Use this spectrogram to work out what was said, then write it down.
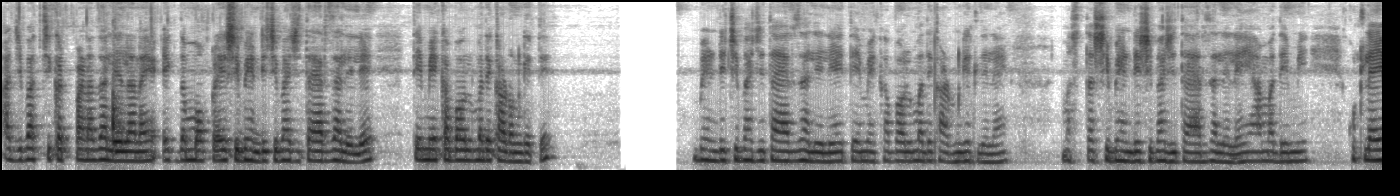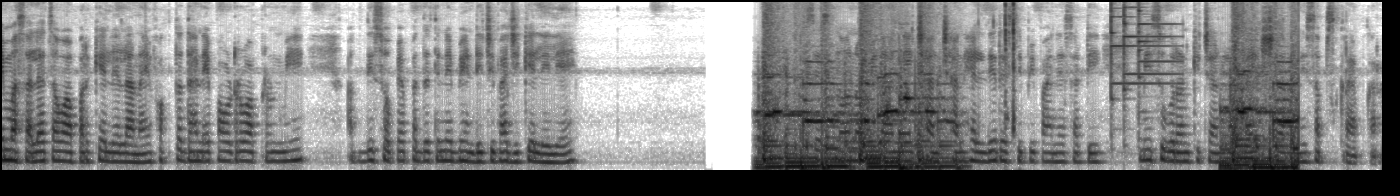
अजिबात चिकटपणा झालेला नाही. एकदम मोकळी अशी भेंडीची भाजी तयार झालेली आहे. ते मी एका बाउलमध्ये काढून घेते. भेंडीची भाजी तयार झालेली आहे. ते मी एका बाउलमध्ये काढून घेतलेलं आहे. मस्त अशी भेंडीची भाजी तयार झालेली आहे. यामध्ये मी कुठल्याही मसाल्याचा वापर केलेला नाही. फक्त धने पावडर वापरून मी अगदी सोप्या पद्धतीने भेंडीची भाजी केलेली आहे. तसेच नवनवीन आणि छान छान हेल्दी रेसिपी पाहण्यासाठी मी सुगरण किचनला लाईक शेअर आणि सबस्क्राईब करा.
